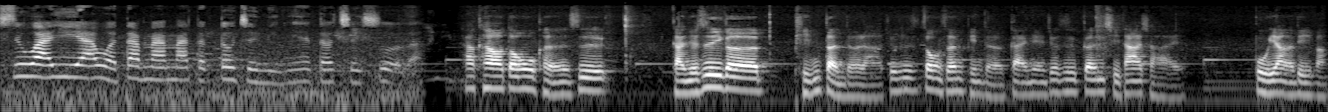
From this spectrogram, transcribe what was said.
是外遇啊！我到妈妈的肚子里面都吃素了。他看到动物可能是感觉是一个平等的啦，就是众生平等的概念，就是跟其他小孩不一样的地方。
